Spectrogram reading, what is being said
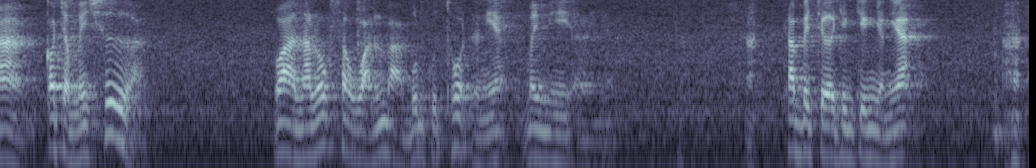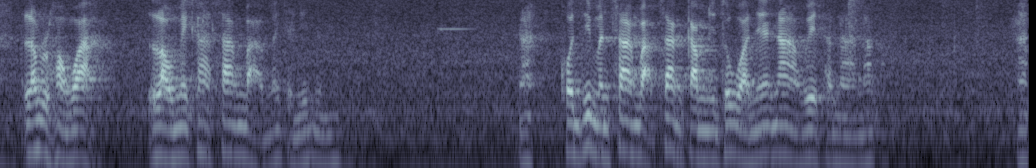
อ่าก็จะไม่เชื่อ ว่านรกสวรรค์บาปบุญคุณโทษอย่างเงี้ย ไม่มีอะไรเนี่ยถ้าไปเจอจริง ๆ อย่างเงี้ยรับรองว่า เราไม่กล้าสร้างบาปแม้แต่นิดนึงนะคนที่มันสร้างบาปสร้างกรรมอยู่ทุกวันนี้น่าเวทนานักนะ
